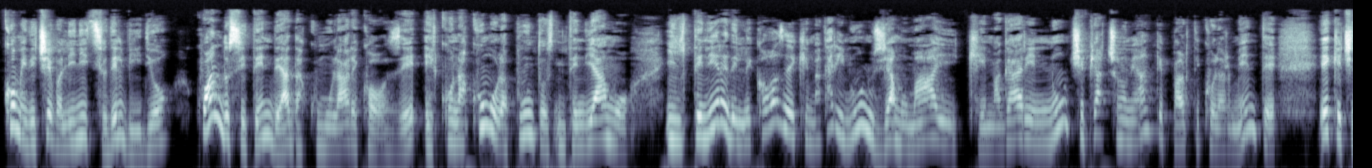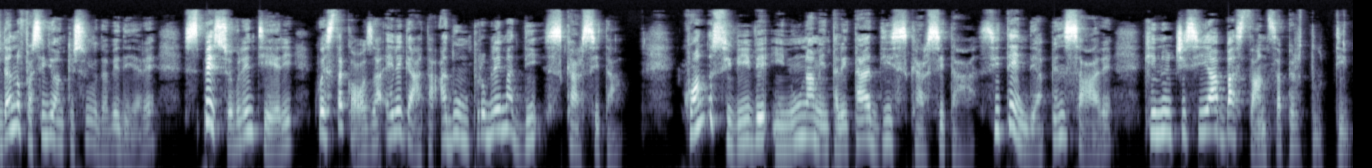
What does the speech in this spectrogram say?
Come dicevo all'inizio del video, quando si tende ad accumulare cose, e con accumulo appunto intendiamo il tenere delle cose che magari non usiamo mai, che magari non ci piacciono neanche particolarmente e che ci danno fastidio anche solo da vedere, spesso e volentieri questa cosa è legata ad un problema di scarsità. Quando si vive in una mentalità di scarsità, si tende a pensare che non ci sia abbastanza per tutti.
